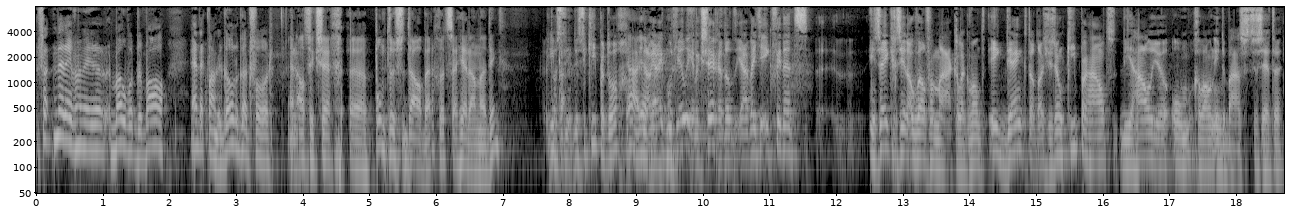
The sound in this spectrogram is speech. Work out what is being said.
zat net even weer boven op de bal. En daar kwam de uit voor. En als ik zeg uh, Pontus Daalberg, wat zeg jij dan, uh, Dink? Dus die, dus die keeper toch? Ja, ja, nou ja, ik moet heel eerlijk zeggen. Dat, ja, weet je, ik vind het uh, in zekere zin ook wel vermakelijk. Want ik denk dat als je zo'n keeper haalt, die haal je om gewoon in de basis te zetten.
